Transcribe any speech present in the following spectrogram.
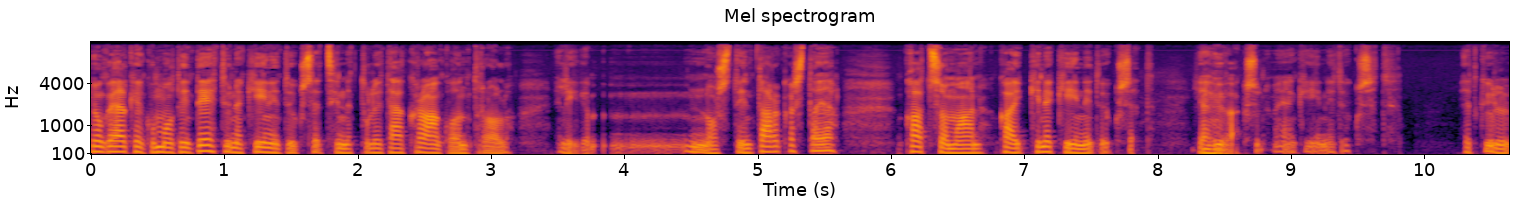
jonka jälkeen kun me oltiin tehty ne kiinnitykset, sinne tuli tämä Grand Control, eli mm, nostin tarkastaja katsomaan kaikki ne kiinnitykset ja mm. hyväksyn meidän kiinnitykset. Että kyllä,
